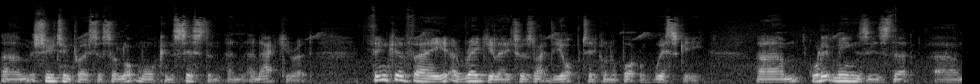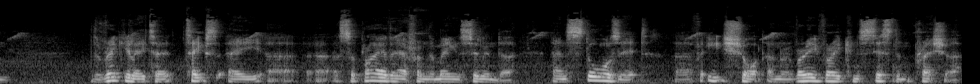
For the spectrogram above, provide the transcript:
um, shooting process a lot more consistent and, and accurate. Think of a, a, regulator as like the optic on a bottle of whiskey. Um, what it means is that um, the regulator takes a, uh, a, supply of air from the main cylinder and stores it uh, for each shot under a very, very consistent pressure.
